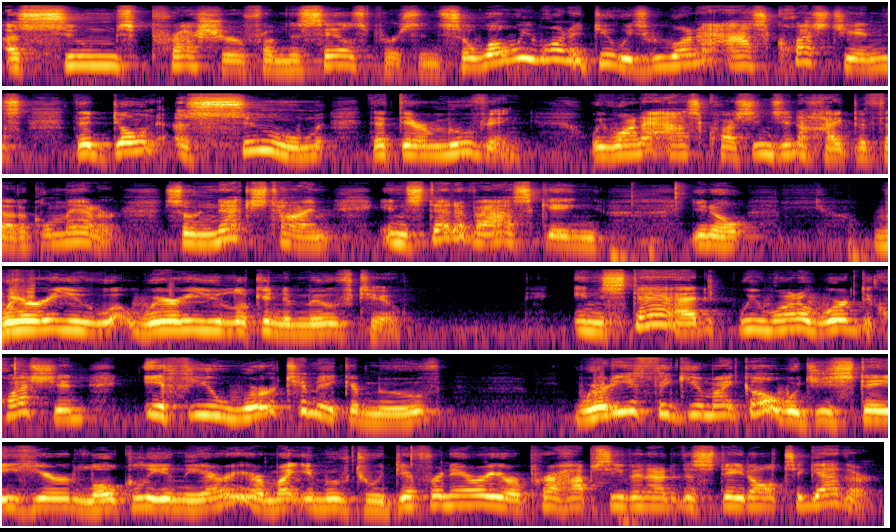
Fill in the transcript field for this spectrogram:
assumes pressure from the salesperson. So, what we want to do is we want to ask questions that don't assume that they're moving. We want to ask questions in a hypothetical manner. So, next time, instead of asking, you know, where are you where are you looking to move to? Instead, we want to word the question, if you were to make a move, where do you think you might go? Would you stay here locally in the area or might you move to a different area or perhaps even out of the state altogether?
